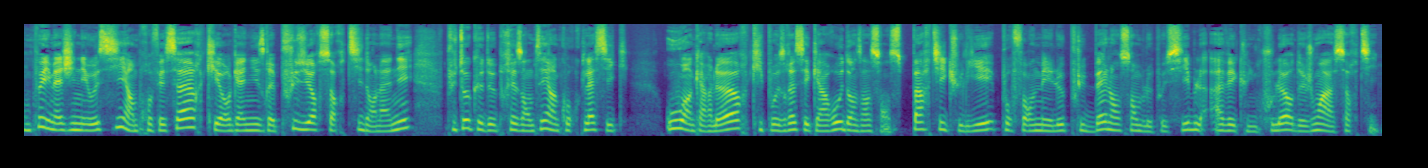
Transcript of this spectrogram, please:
On peut imaginer aussi un professeur qui organiserait plusieurs sorties dans l'année plutôt que de présenter un cours classique, ou un carreleur qui poserait ses carreaux dans un sens particulier pour former le plus bel ensemble possible avec une couleur de joint assortie.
